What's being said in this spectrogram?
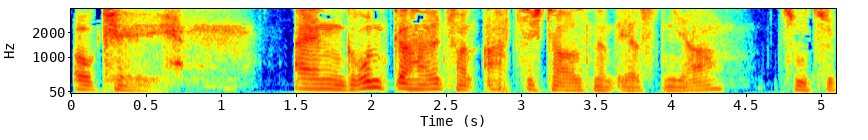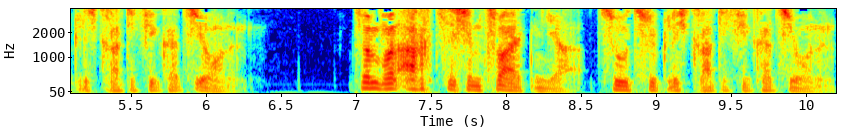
Okay. Ein Grundgehalt von 80.000 im ersten Jahr, zuzüglich Gratifikationen. 85 im zweiten Jahr, zuzüglich Gratifikationen.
